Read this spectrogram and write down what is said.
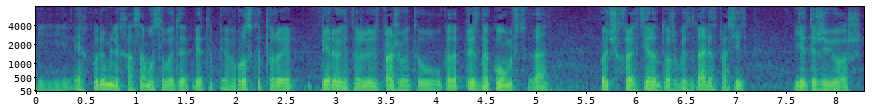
и эхкурим лиха, само собой, это, это вопрос, который первый, который люди спрашивают, у, когда при знакомстве, да. Очень характерно тоже в Израиле спросить, где ты живешь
